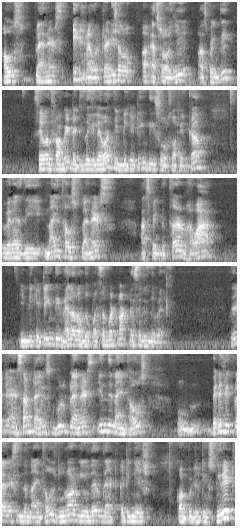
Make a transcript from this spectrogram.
house planets our traditional uh, astrology aspect the seventh from it that is the 11th indicating the source of income. Whereas the ninth house planets aspect the third bhava indicating the valor of the person but not necessarily the wealth. And sometimes good planets in the ninth house um, benefic planets in the ninth house do not give them that cutting edge competitive spirit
